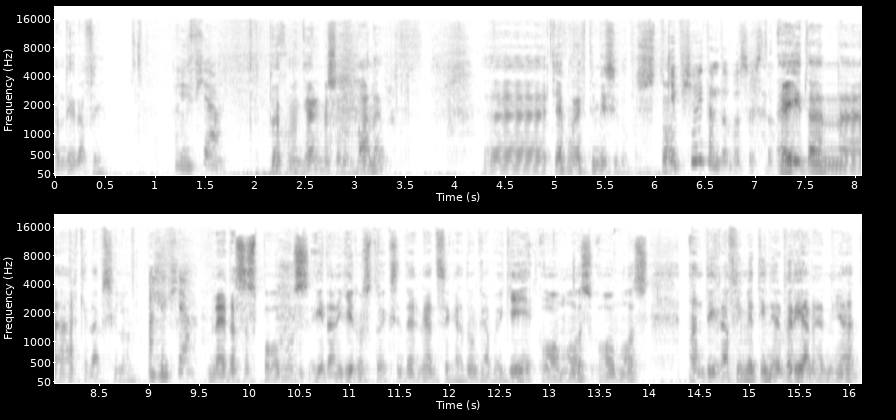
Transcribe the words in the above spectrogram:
αντιγραφή. Αλήθεια. Το έχουμε κάνει μέσω του μπάνερ Ε, και έχουμε εκτιμήσει το ποσοστό. Και ποιο ήταν το ποσοστό; Ε, ήταν ε, αρκετά ψηλό. Αλήθεια; Ναι, να σας πω όμως, ήταν γύρω στο 69% κάπου εκεί. Όμως, όμως, αντιγραφή με την ευρία έννοια,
